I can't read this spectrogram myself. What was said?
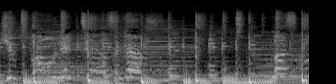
Cute ponytails and girls must.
